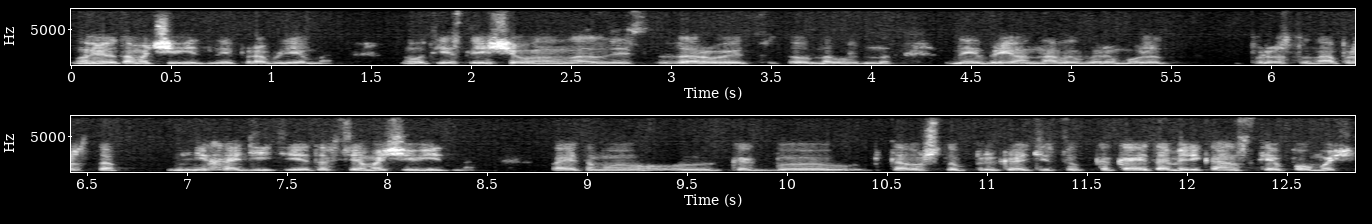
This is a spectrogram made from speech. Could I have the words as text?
Но у него там очевидные проблемы. Но вот если еще он у нас здесь зароется, то в ноябре он на выборы может просто-напросто не ходить. И это всем очевидно. Поэтому э, как бы того, что прекратится какая-то американская помощь,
